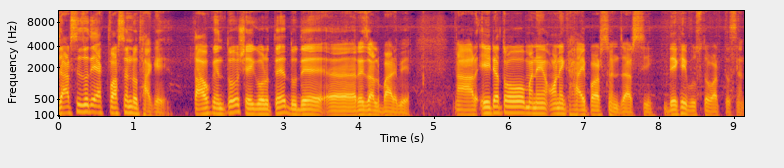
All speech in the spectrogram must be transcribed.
জার্সি যদি এক পার্সেন্টও থাকে, তাও কিন্তু সেই গরুতে দুধে রেজাল্ট বাড়বে। আর এইটা তো মানে অনেক হাই পার্সেন্ট জার্সি, দেখেই বুঝতে পারতেছেন।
